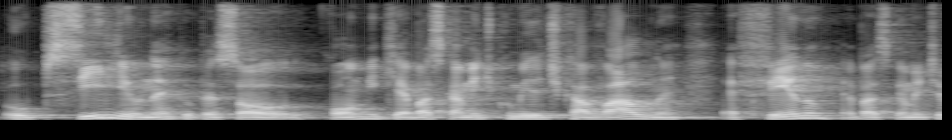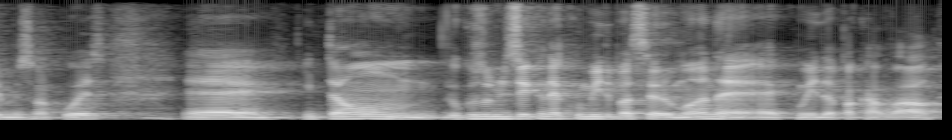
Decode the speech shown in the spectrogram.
o psyllium, né, que o pessoal come, que é basicamente comida de cavalo, né? É feno, é basicamente a mesma coisa. É, então, eu costumo dizer que não é comida para ser humano, é, é comida para cavalo.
